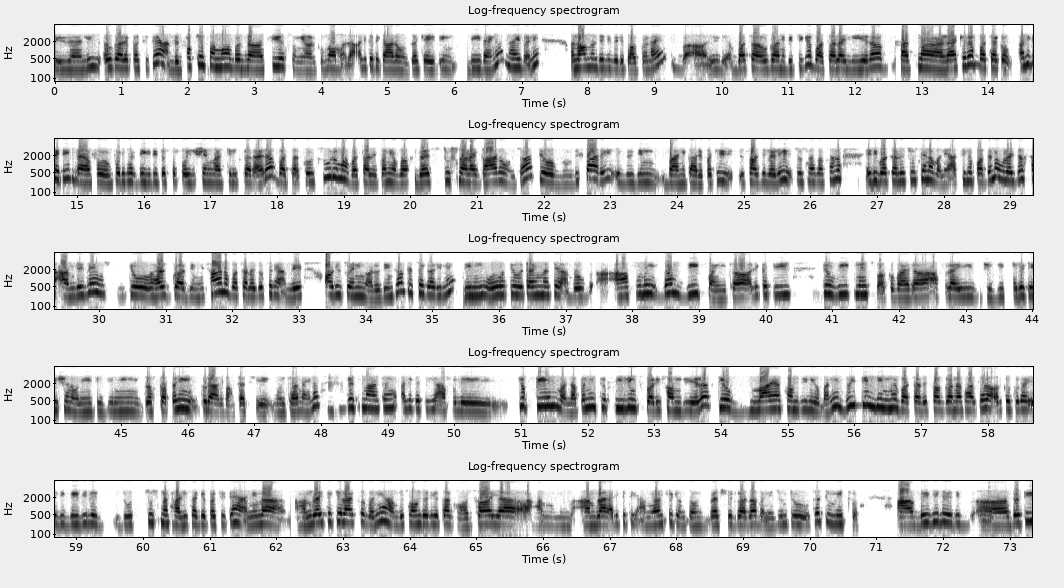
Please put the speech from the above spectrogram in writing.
गरेपछि चाहिँ हामीले सकेसम्म अब सिएस हुनेहरूको ममहरूलाई अलिकति गाह्रो हुन्छ। केही दिन दिँदैन नै भने नर्मल डेलिभरी भएकोलाई बच्चा गर्ने बित्तिकै बच्चालाई लिएर हातमा राखेर बच्चाको अलिकति फोर्टी फाइभ डिग्री जस्तो पोजिसनमा टिल्ट गराएर बच्चाको सुरुमा बच्चाले पनि अब ब्रेस्ट चुस्नलाई गाह्रो हुन्छ। त्यो बिस्तारै एक दुई दिन बानी पारेपछि सजिलै चुस्न सक्छन् यदि बच्चाले चुसेन भने आत्तिनु पर्दैन। उसलाई जस्ट हामीले चाहिँ त्यो हेल्प गरिदिने सानो बच्चालाई जसरी हामीले अडियो ट्रेनिङहरू दिन्छौँ। त्यसै गरी नै दिने हो त्यो टाइममा चाहिँ हाम्रो आफू नै एकदम विक भइन्छ। अलिकति त्यो विकनेस भएको भएर आफूलाई झिझि इरिटेसन हुने झिझिनी जस्ता पनि कुराहरू भएका थिए हुन्छन् होइन त्यसमा चाहिँ अलिकति आफूले त्यो पेन भन्दा पनि त्यो फिलिङ्स बढी सम्झिएर त्यो माया सम्झिने हो भने दुई तिन दिनमै बच्चाले सक गर्न थाल्छ र अर्को कुरा यदि बेबीले दुध चुस्न थालिसकेपछि चाहिँ हामीमा हामीलाई चाहिँ के लाग्छ भने हाम्रो सौन्दर्यता घट्छ या हाम हामीलाई अलिकति हामी अनफिट हुन्छौँ ब्रेस्ट फिट गर्दा भन्ने जुन त्यो छ त्यो मिथ हो बेबीले यदि जति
